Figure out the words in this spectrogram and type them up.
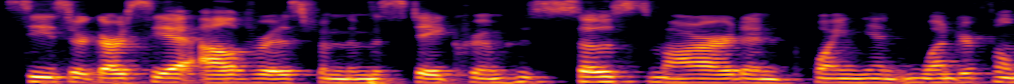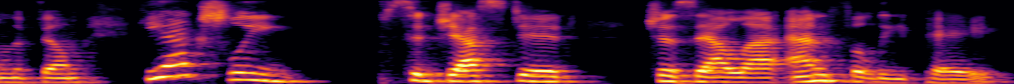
Cesar Garcia Alvarez from the Mistake Room, who's so smart and poignant and wonderful in the film, he actually suggested Gisela and Felipe.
